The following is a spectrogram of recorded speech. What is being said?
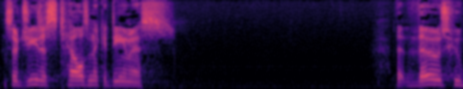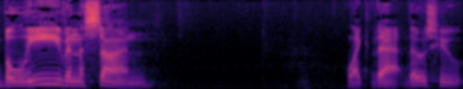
And so Jesus tells Nicodemus that those who believe in the Son like that, those who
